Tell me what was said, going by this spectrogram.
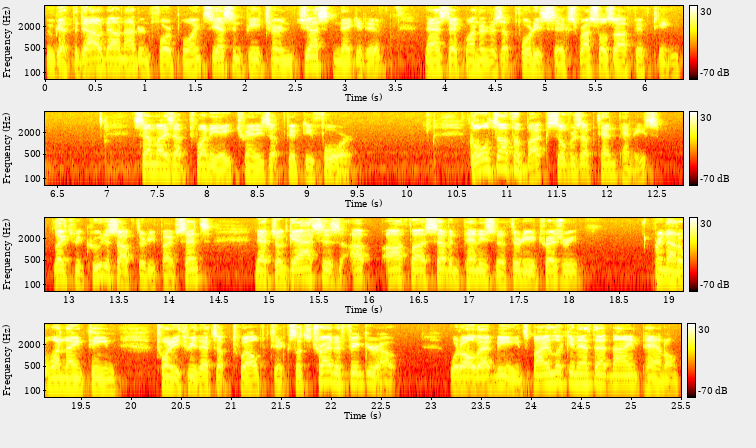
We've got the Dow down 104 points. The S&P turned just negative. Nasdaq 100 is up 46. Russell's off 15. Semi's up 28. Tranny's up 54. Gold's off a buck. Silver's up 10 pennies. Light sweet crude is off 35 cents. Natural gas is up off uh, seven pennies in a 30-year Treasury. Print out at 119.23. That's up 12 ticks. Let's try to figure out what all that means by looking at that nine panel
